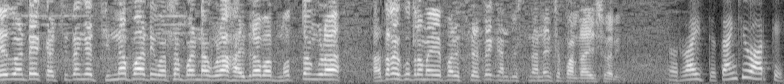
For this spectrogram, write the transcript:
లేదు అంటే ఖచ్చితంగా చిన్నపాటి వర్షం పడినా కూడా హైదరాబాద్ మొత్తం కూడా అతలకుతలమయ్యే పరిస్థితి అయితే కనిపిస్తుందనే చెప్పాలి Rajeshwari. Right thank you RK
